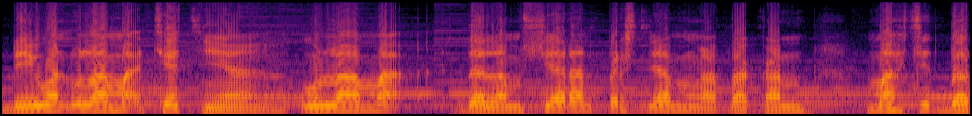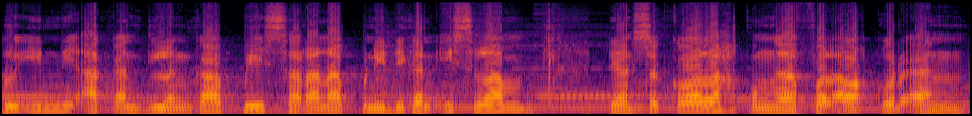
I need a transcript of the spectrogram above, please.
Dewan Ulama Chechnya, ulama dalam siaran persnya mengatakan masjid baru ini akan dilengkapi sarana pendidikan Islam dan sekolah penghafal Al-Quran.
